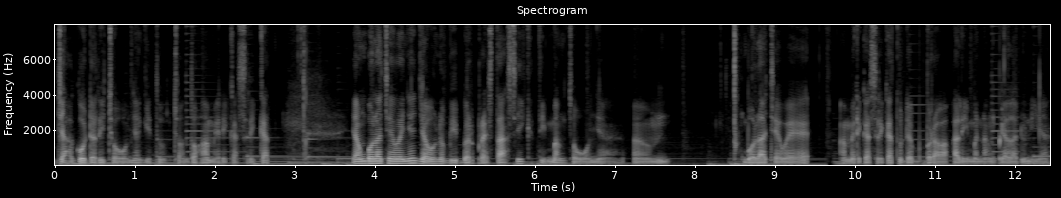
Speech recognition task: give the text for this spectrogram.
jago dari cowoknya gitu. Contoh Amerika Serikat yang bola ceweknya jauh lebih berprestasi ketimbang cowoknya um, bola cewek Amerika Serikat udah beberapa kali menang Piala Dunia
